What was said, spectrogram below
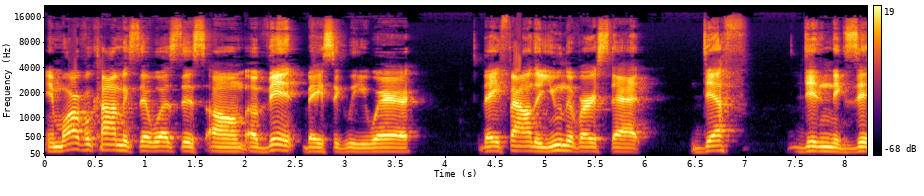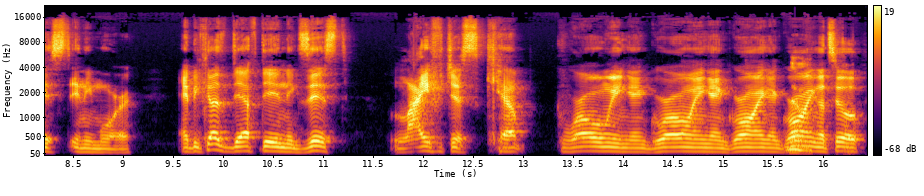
in Marvel Comics there was this um event basically where they found a universe that death didn't exist anymore. And because death didn't exist, life just kept growing and growing and growing and growing yeah. until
